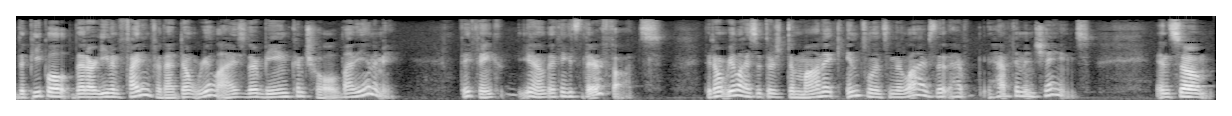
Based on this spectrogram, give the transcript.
the people that are even fighting for that don't realize they're being controlled by the enemy. They think, you know, they think it's their thoughts. They don't realize that there's demonic influence in their lives that have have them in chains. And so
